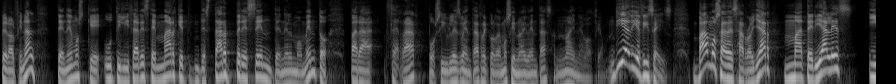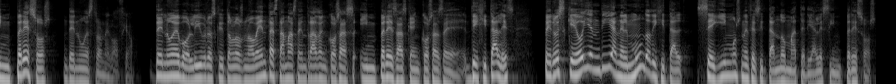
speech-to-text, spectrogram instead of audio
Pero al final tenemos que utilizar este marketing de estar presente en el momento para cerrar posibles ventas. Recordemos, si no hay ventas, no hay negocio. Día 16. Vamos a desarrollar materiales impresos de nuestro negocio. De nuevo, libro escrito en los 90 está más centrado en cosas impresas que en cosas eh, digitales, pero es que hoy en día en el mundo digital seguimos necesitando materiales impresos.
